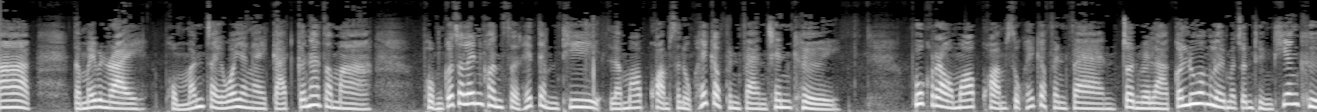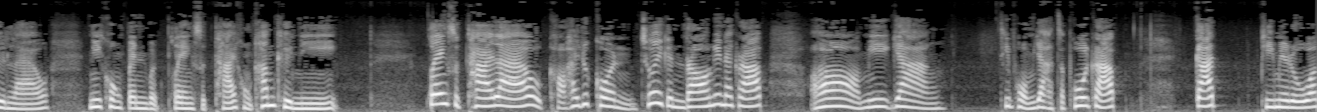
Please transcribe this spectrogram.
มาก แต่ไม่เป็นไร ผมมั่นใจว่ายังไงกัดก็น่าจะมา ผมก็จะเล่นคอนเสิร์ตให้เต็มที่ และมอบความสนุกให้กับแฟนๆ เช่นเคย พวกเรามอบความสุขให้กับแฟนๆ จนเวลาก็ล่วงเลยมาจนถึงเที่ยงคืนแล้ว นี่คงเป็นบทเพลงสุดท้ายของค่ำคืนนี้ เพลงสุดท้ายแล้วขอให้ทุกคนช่วยกันร้องด้วยนะครับอ๋อมีอีกอย่างที่ผมอยากจะพูดครับ กัดพี่ไม่รู้ว่า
